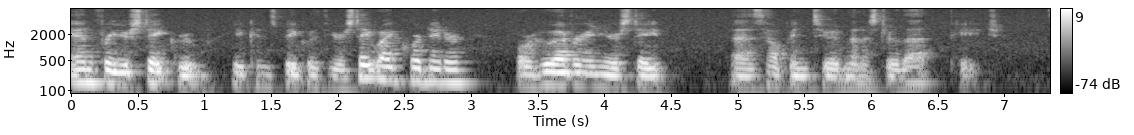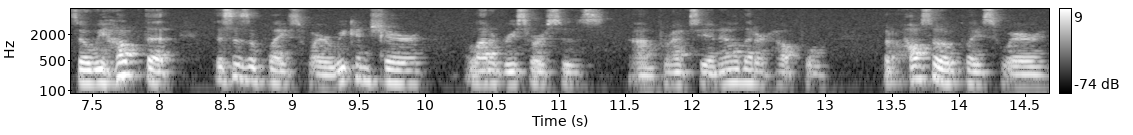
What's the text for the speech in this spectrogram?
And for your state group, you can speak with your statewide coordinator or whoever in your state is helping to administer that page. So we hope that this is a place where we can share a lot of resources um, from FCNL that are helpful, but also a place where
